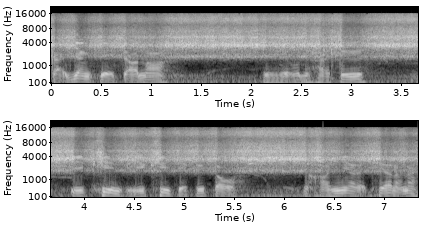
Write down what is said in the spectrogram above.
Cái dân trẻ cho nó. Để ô đây hai thứ ít khi thì ít khi trẻ thứ to. Để khỏi nhẹ lại thế là nè.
